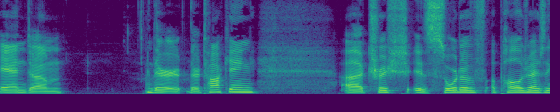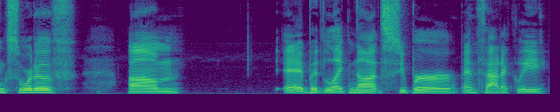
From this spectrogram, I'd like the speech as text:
and um, they're they're talking. Uh, Trish is sort of apologizing, sort of um, eh, but like not super emphatically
